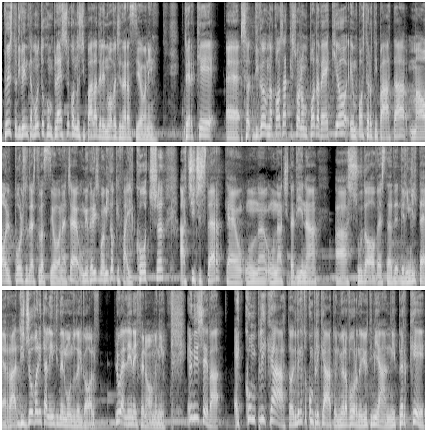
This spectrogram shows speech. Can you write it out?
questo diventa molto complesso quando si parla delle nuove generazioni, perché eh, dico una cosa che suona un po' da vecchio e un po' stereotipata, ma ho il polso della situazione. C'è un mio carissimo amico che fa il coach a Chichester, che è un, una cittadina a sud-ovest de- dell'Inghilterra di giovani talenti nel mondo del golf. Lui allena i fenomeni e lui mi diceva è complicato, è diventato complicato il mio lavoro negli ultimi anni perché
